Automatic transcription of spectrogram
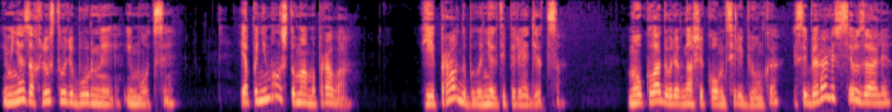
и меня захлестывали бурные эмоции. Я понимала, что мама права. Ей правда было негде переодеться. Мы укладывали в нашей комнате ребенка и собирались все в зале,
